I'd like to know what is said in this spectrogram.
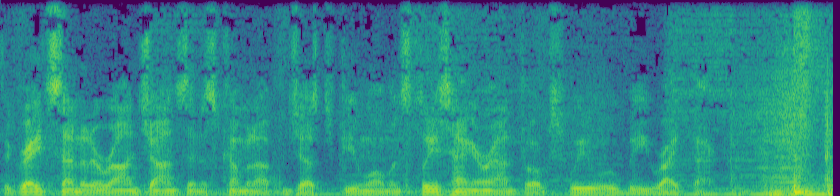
The great Senator Ron Johnson is coming up in just a few moments. Please hang around, folks. We will be right back.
